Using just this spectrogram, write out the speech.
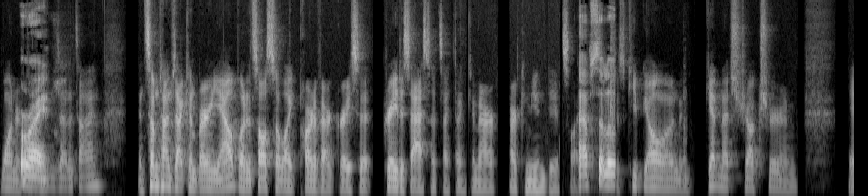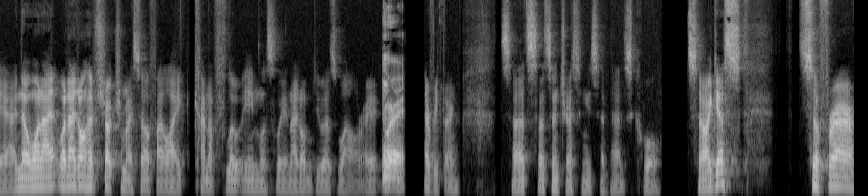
one or two right. things at a time and sometimes that can burn you out but it's also like part of our greatest uh, greatest assets i think in our our community. It's like absolutely just keep going and getting that structure and yeah i know when i when i don't have structure myself i like kind of float aimlessly and i don't do as well right? Right. Everything. So that's that's interesting you said that. It's cool. So I guess so for our,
